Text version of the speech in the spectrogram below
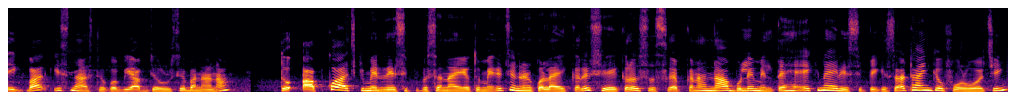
एक बार इस नाश्ते को भी आप ज़रूर से बनाना। तो आपको आज की मेरी रेसिपी पसंद आई हो तो मेरे चैनल को लाइक करें शेयर करो सब्सक्राइब करना ना भूलें। मिलते हैं एक नई रेसिपी के साथ। थैंक यू फॉर वॉचिंग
